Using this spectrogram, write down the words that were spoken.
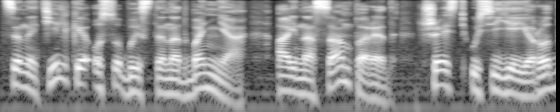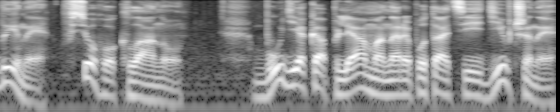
це не тільки особисте надбання, а й насамперед честь усієї родини, всього клану. Будь-яка пляма на репутації дівчини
